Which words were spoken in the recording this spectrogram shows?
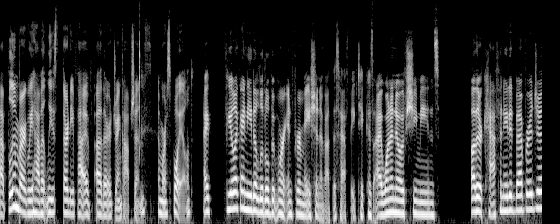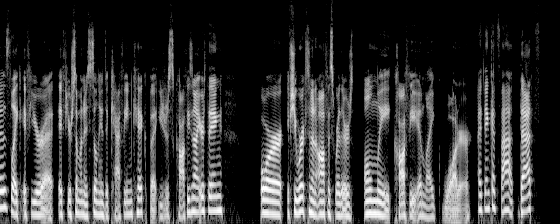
at Bloomberg, we have at least 35 other drink options and we're spoiled. I feel like I need a little bit more information about this half baked take because I want to know if she means other caffeinated beverages, like if you're a, if you're someone who still needs a caffeine kick, but you just coffee's not your thing, or if she works in an office where there's only coffee and like water. I think it's that. That's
